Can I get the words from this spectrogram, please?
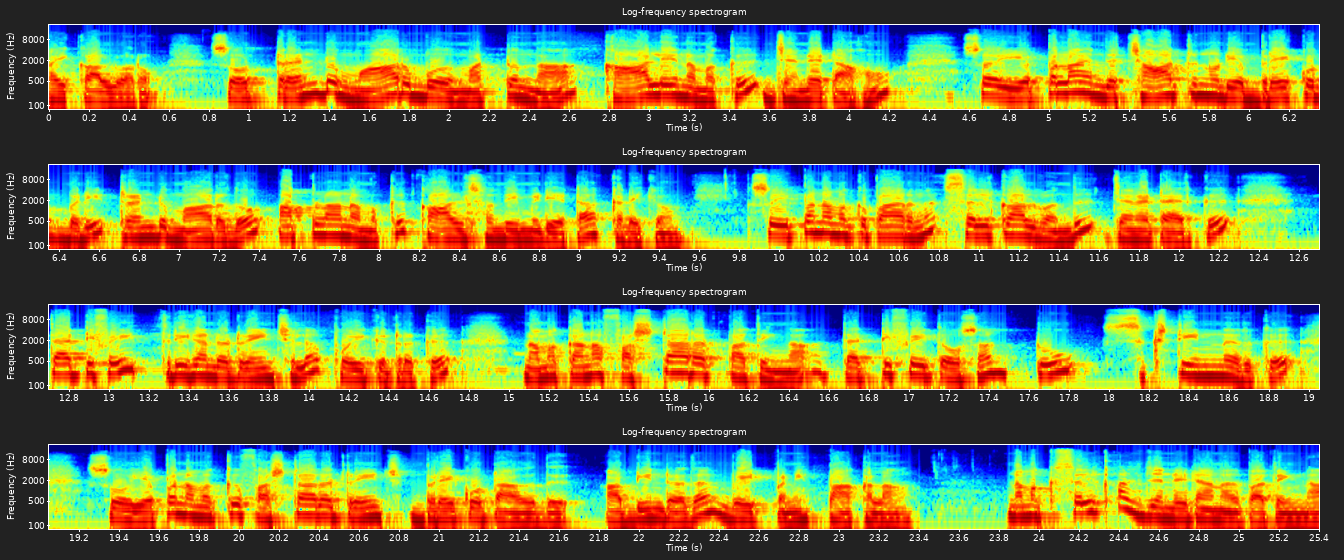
பை கால் வரும். ஸோ ட்ரெண்டு மாறும்போது மட்டும்தான் காலே நமக்கு ஜென்ரேட் ஆகும். ஸோ எப்போல்லாம் இந்த சார்ட்டினுடைய பிரேக் அவுட் படி ட்ரெண்டு மாறுதோ அப்போலாம் நமக்கு கால்ஸ் வந்து இமீடியட்டாக கிடைக்கும். ஸோ இப்போ நமக்கு பாருங்கள் செல் கால் வந்து ஜென்ரேட் ஆயிருக்கு. தேர்ட்டி ஃபைவ் த்ரீ ஹண்ட்ரட் ரேஞ்சில் போய்கிட்டு இருக்கு நமக்கான ஃபஸ்ட் டாரட் பார்த்தீங்கன்னா thirty five thousand two sixteen இருக்குது ஸோ எப்போ நமக்கு first target range break out ஆகுது அப்படின்றத வெயிட் பண்ணி பார்க்கலாம். நமக்கு செல் கால் ஜென்ரேட் ஆனது பார்த்தீங்கன்னா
